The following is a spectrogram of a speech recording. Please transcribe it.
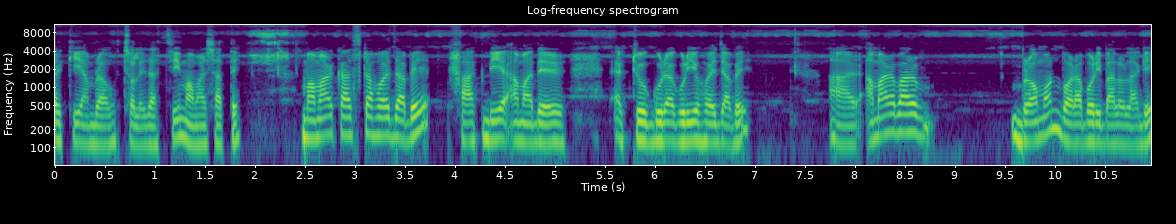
আর কি আমরাও চলে যাচ্ছি মামার সাথে। মামার কাজটা হয়ে যাবে, ফাঁক দিয়ে আমাদের একটু ঘোরাঘুরি হয়ে যাবে। আর আমার আবার ভ্রমণ বরাবরই ভালো লাগে,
